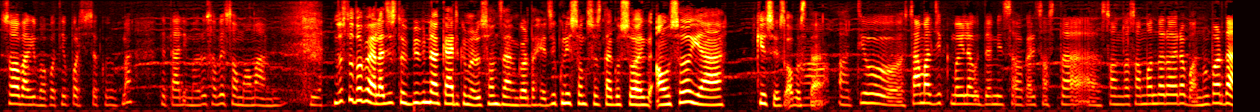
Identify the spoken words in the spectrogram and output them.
सहभागी भएको थियो प्रशिक्षकको रूपमा। त्यो तालिमहरू सबै समूहमा हामीले जस्तो तपाईँहरूलाई जस्तो विभिन्न कार्यक्रमहरू सञ्चालन गर्दाखेरि चाहिँ कुनै सङ्घ संस्थाको सहयोग आउँछ या के छ अवस्था? त्यो सामाजिक महिला उद्यमी सहकारी संस्थासँग सम्बन्ध रहेर भन्नुपर्दा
